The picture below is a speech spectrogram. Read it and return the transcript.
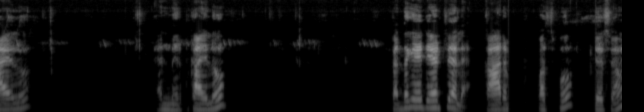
ఆయిల్ అండ్ మిరపకాయలు. పెద్దగా ఏంటి యాడ్ చేయాలి? కారం పసుపు చేసాం.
